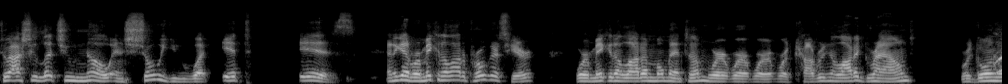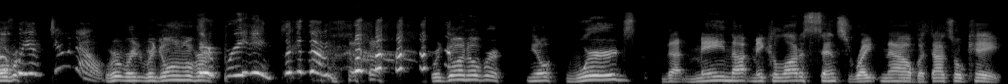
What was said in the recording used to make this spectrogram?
to actually let you know and show you what it is. And again, we're making a lot of progress here. We're making a lot of momentum. We're we're we're, we're covering a lot of ground. We're going Oh, over. we have two now. We're, we're, we're going over. They're breeding. Look at them. we're going over. You know, words that may not make a lot of sense right now, but that's okay.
